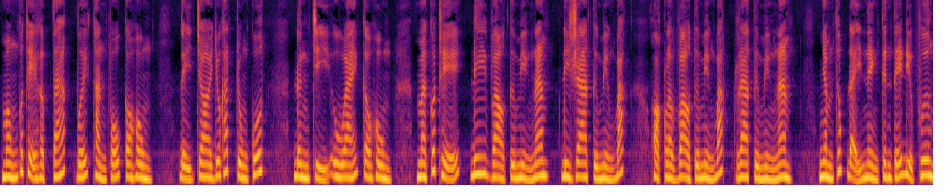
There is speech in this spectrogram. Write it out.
mong có thể hợp tác với thành phố Cao Hùng để cho du khách Trung Quốc đừng chỉ ưu ái Cao Hùng mà có thể đi vào từ miền Nam, đi ra từ miền Bắc hoặc là vào từ miền Bắc ra từ miền Nam nhằm thúc đẩy nền kinh tế địa phương.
